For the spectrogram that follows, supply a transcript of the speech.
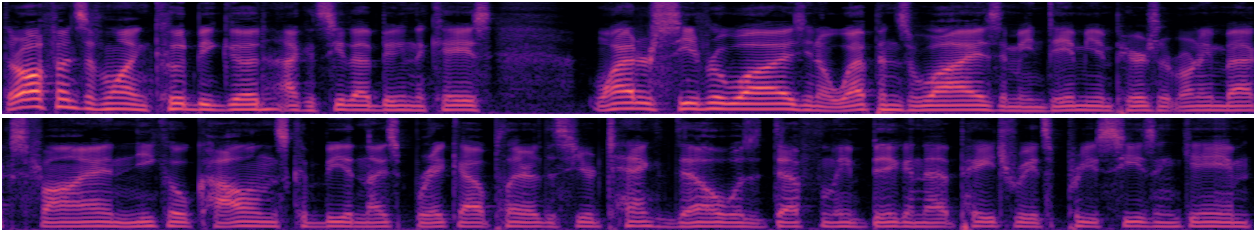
Their offensive line could be good. I could see that being the case. Wide receiver wise, you know, weapons wise, I mean, Dameon Pierce at running back's fine. Nico Collins could be a nice breakout player this year. Tank Dell was definitely big in that Patriots preseason game.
